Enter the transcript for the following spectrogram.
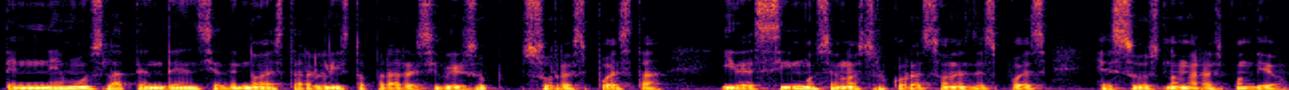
tenemos la tendencia de no estar listo para recibir su, respuesta y decimos en nuestros corazones después, Jesús no me respondió.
